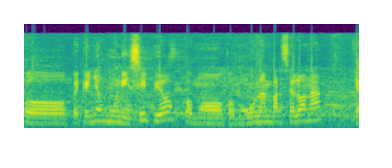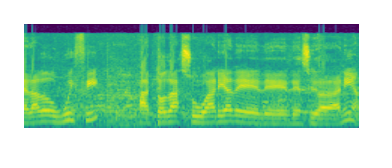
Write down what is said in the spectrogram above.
o pequeños municipios, como, como uno en Barcelona, que ha dado wifi a toda su área de, ciudadanía.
